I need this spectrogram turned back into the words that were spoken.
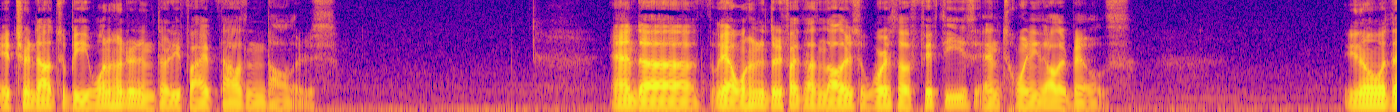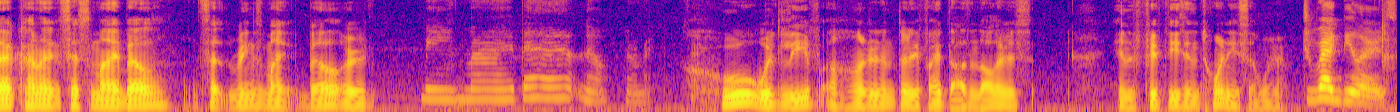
It turned out to be one hundred and thirty-five thousand dollars. And uh, yeah, one hundred thirty-five thousand dollars worth of fifties and twenty dollar bills. You know what that kind of sets my bell? Set rings my bell, or Ring my bell. No, never mind. who would leave a hundred and thirty-five thousand dollars in fifties and twenties somewhere? Drug dealers.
